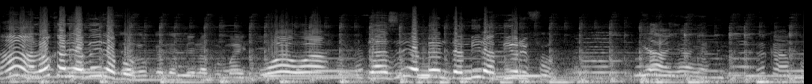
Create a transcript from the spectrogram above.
Ah, locally They are locally available, my dear. Wow, wow. They has really made the mirror beautiful. Yeah, yeah, yeah. Weka hapo.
